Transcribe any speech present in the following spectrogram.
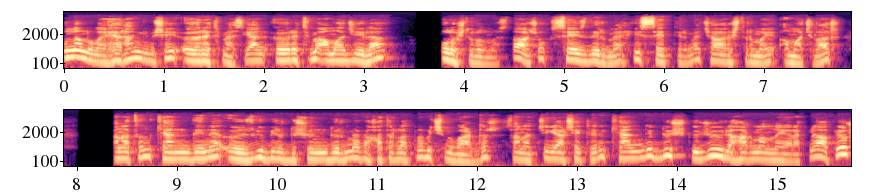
Bundan dolayı herhangi bir şey öğretmez. Yani öğretme amacıyla oluşturulmaz. Daha çok sezdirme, hissettirme, çağrıştırmayı amaçlar. Sanatın kendine özgü bir düşündürme ve hatırlatma biçimi vardır. Sanatçı gerçekleri kendi düş gücüyle harmanlayarak ne yapıyor?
